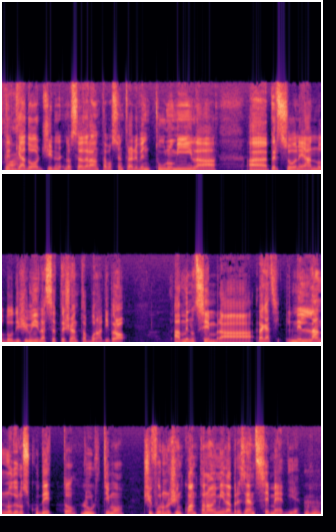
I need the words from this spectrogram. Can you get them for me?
perché Ah. ad oggi nello stadio dell'Atalanta possono entrare 21.000 eh, persone e hanno 12.700 abbonati. Però a me non sembra. Ragazzi, nell'anno dello scudetto, l'ultimo, ci furono 59.000 presenze medie. Mhm.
